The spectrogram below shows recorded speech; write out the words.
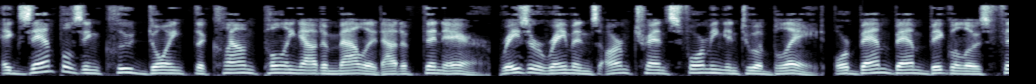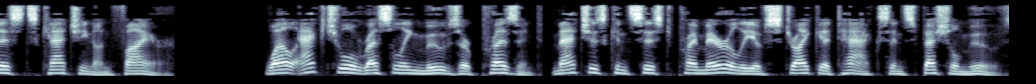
Examples include Doink the Clown pulling out a mallet out of thin air, Razor Ramon's arm transforming into a blade, or Bam Bam Bigelow's fists catching on fire. While actual wrestling moves are present, matches consist primarily of strike attacks and special moves.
